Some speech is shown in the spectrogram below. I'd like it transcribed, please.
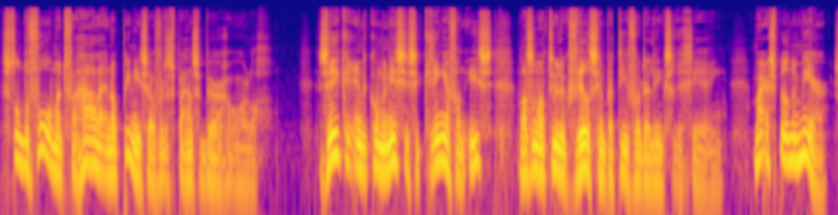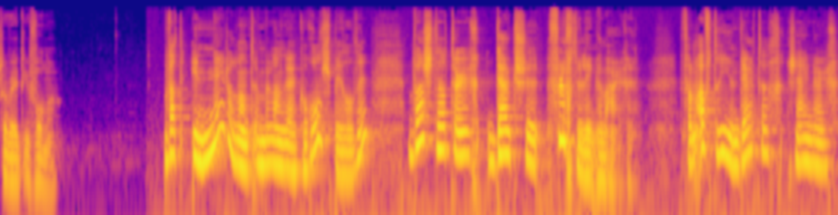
stonden vol met verhalen en opinies over de Spaanse burgeroorlog. Zeker in de communistische kringen van IS was er natuurlijk veel sympathie voor de linkse regering. Maar er speelde meer, zo weet Yvonne. Wat in Nederland een belangrijke rol speelde, was dat er Duitse vluchtelingen waren. Vanaf 1933 zijn er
